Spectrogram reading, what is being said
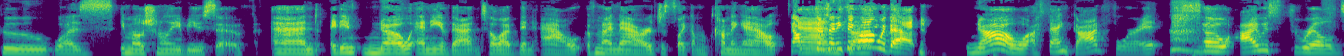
who was emotionally abusive. And I didn't know any of that until I've been out of my marriage. It's like I'm coming out. Not that there's anything uh, wrong with that. No, thank God for it. so I was thrilled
